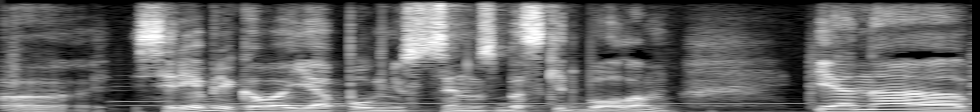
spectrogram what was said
э, Серебрякова, я помню сцену с баскетболом, и она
